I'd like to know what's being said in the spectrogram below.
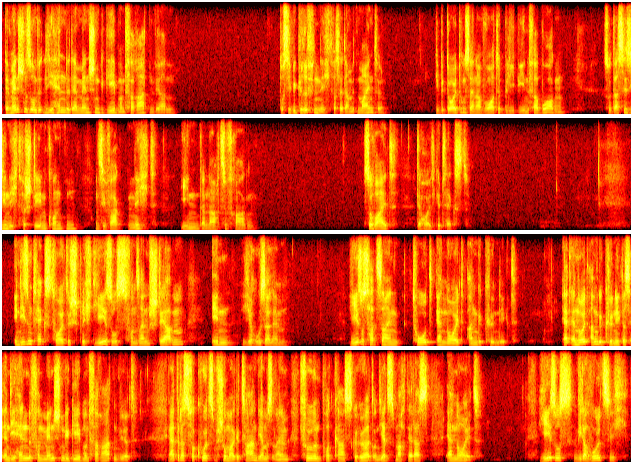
Der Menschensohn wird in die Hände der Menschen gegeben und verraten werden. Doch sie begriffen nicht, was er damit meinte. Die Bedeutung seiner Worte blieb ihnen verborgen, so dass sie sie nicht verstehen konnten und sie wagten nicht, ihn danach zu fragen. Soweit der heutige Text. In diesem Text heute spricht Jesus von seinem Sterben in Jerusalem. Jesus hat seinen Tod erneut angekündigt. Er hat erneut angekündigt, dass er in die Hände von Menschen gegeben und verraten wird. Er hatte das vor kurzem schon mal getan. Wir haben es in einem früheren Podcast gehört und jetzt macht er das erneut. Jesus wiederholt sich.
